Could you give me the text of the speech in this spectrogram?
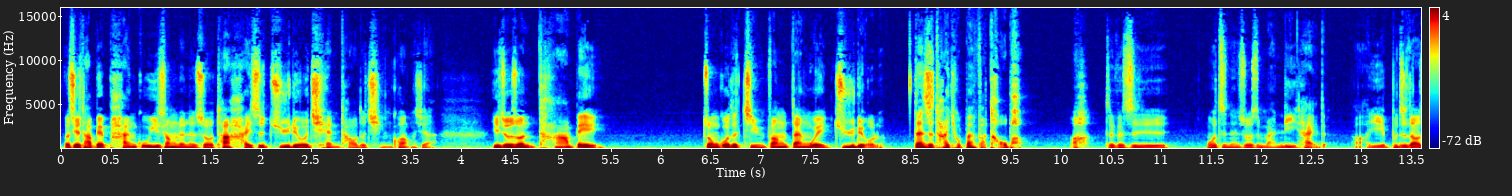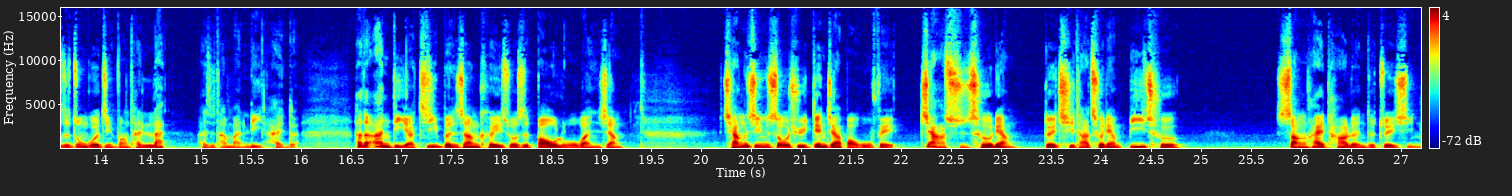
而且他被判故意伤人的时候，他还是拘留潜逃的情况下，也就是说，他被中国的警方单位拘留了，但是他有办法逃跑啊！这个是我只能说是蛮厉害的啊，也不知道是中国警方太烂，还是他蛮厉害的。他的案底啊，基本上可以说是包罗万象：强行收取店家保护费、驾驶车辆对其他车辆逼车、伤害他人的罪行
